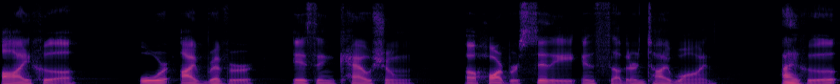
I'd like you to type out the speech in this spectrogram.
爱河 or I River is in Kaohsiung, a harbor city in southern Taiwan. 爱河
